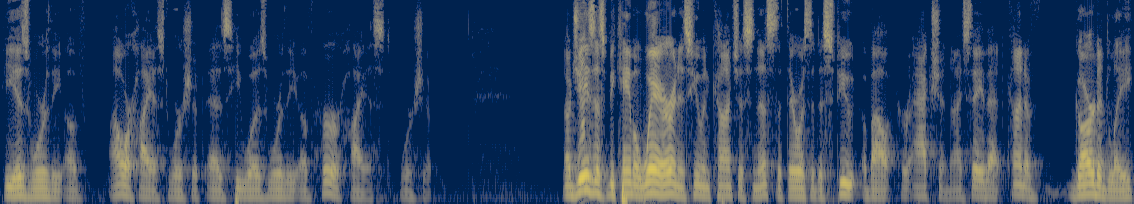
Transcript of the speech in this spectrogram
he is worthy of our highest worship as he was worthy of her highest worship. Now, Jesus became aware in his human consciousness that there was a dispute about her action. I say that kind of guardedly,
